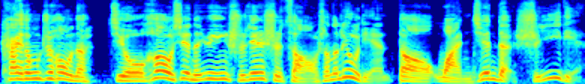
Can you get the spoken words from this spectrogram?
开通之后呢，九号线的运营时间是早上的六点到晚间的十一点，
